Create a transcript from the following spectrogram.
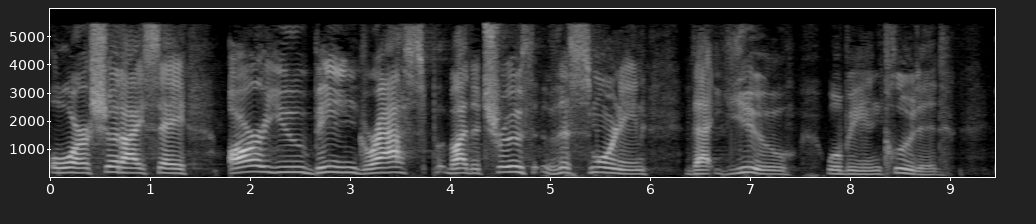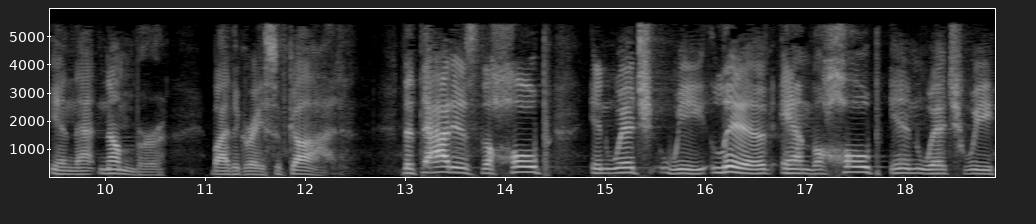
or should I say, are you being grasped by the truth this morning that you will be included in that number by the grace of God? That that is the hope in which we live and the hope in which we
